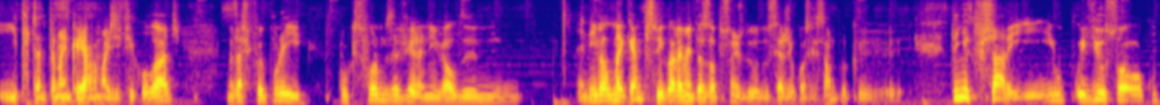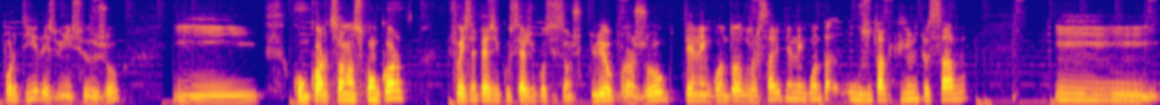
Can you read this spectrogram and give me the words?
e portanto também criava mais dificuldades, mas acho que foi por aí, porque se formos a ver a nível de a nível de meio campo, percebi claramente as opções do, do Sérgio Conceição, porque tinha que fechar e, e, e viu só o que o Porto ia desde o início do jogo e concordo só não se concordo. Foi a estratégia que o Sérgio Conceição escolheu para o jogo, tendo em conta o adversário, tendo em conta o resultado que lhe interessava. E,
